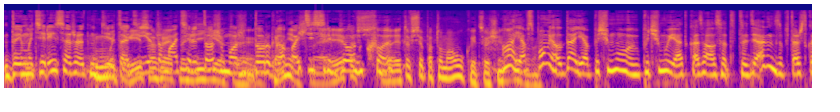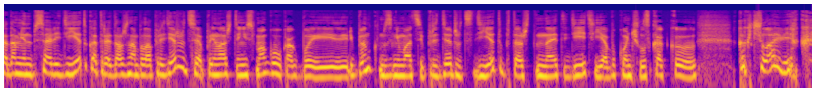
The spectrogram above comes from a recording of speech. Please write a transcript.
Да и матерей сажают на диету, а диета матери тоже может дорого Конечно, обойтись ребенку. Это, это все потом аукается очень А, здорово. я вспомнила, да, я почему, почему я отказалась от этого диагноза, потому что когда мне написали диету, которой я должна была придерживаться, я поняла, что я не смогу как бы и ребенком заниматься и придерживаться диеты, потому что на этой диете я бы кончилась как, как человек.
